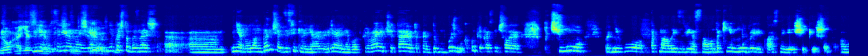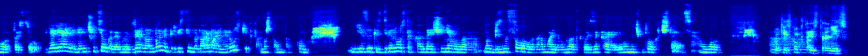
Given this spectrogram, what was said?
Ну, а если... Не, ну серьезно, серьезно. Я не то чтобы, знаешь, э, э, не, ну Лангбен сейчас действительно, я реально его открываю, читаю, такая думаю, боже мой, какой прекрасный человек, почему про него так мало известно, он такие мудрые классные вещи пишет, вот, то есть я реально, я не шутила, когда я говорю, взять Лангбена, перевести на нормальный русский, потому что он такой язык из 90-х, когда еще не было, ну, бизнесового нормального гладкого языка, и он очень плохо читается, вот. Окей, сколько там страниц?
